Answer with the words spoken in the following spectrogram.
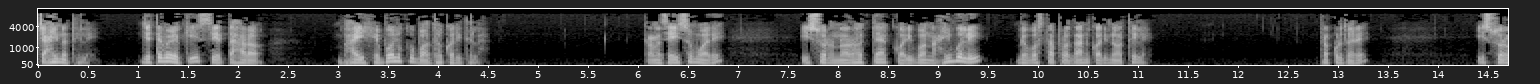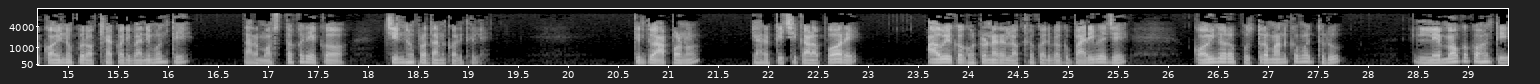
ଚାହିଁନଥିଲେ ଯେତେବେଳେ କି ସେ ତାହାର ଭାଇ ହେବଲକୁ ବଧ କରିଥିଲା। କାରଣ ସେହି ସମୟରେ ଈଶ୍ୱର ନରହତ୍ୟା କରିବ ନାହିଁ ବୋଲି ବ୍ୟବସ୍ଥା ପ୍ରଦାନ କରିନଥିଲେ ପ୍ରକୃତରେ ଈଶ୍ୱର କଇନକୁ ରକ୍ଷା କରିବା ନିମନ୍ତେ ତାହାର ମସ୍ତକରେ ଏକ ଚିହ୍ନ ପ୍ରଦାନ କରିଥିଲେ। କିନ୍ତୁ ଆପଣ ଏହାର କିଛି କାଳ ପରେ ଆଉ ଏକ ଘଟଣାରେ ଲକ୍ଷ୍ୟ କରିବାକୁ ପାରିବେ ଯେ କଇନର ପୁତ୍ରମାନଙ୍କ ମଧ୍ୟରୁ ଲେମକ କହନ୍ତି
